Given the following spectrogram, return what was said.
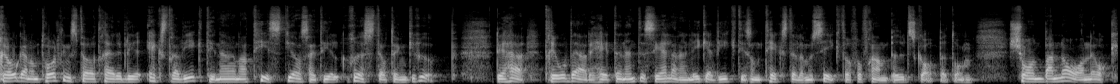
Frågan om tolkningsföreträde blir extra viktig när en artist gör sig till röst åt en grupp. Det är här trovärdigheten inte sällan är lika viktig som text eller musik för att få fram budskapet. Om Sean Banan och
